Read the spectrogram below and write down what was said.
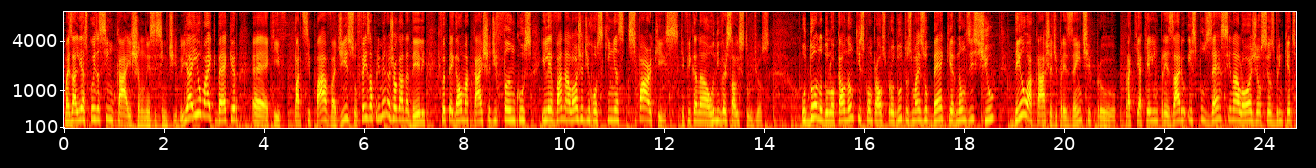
Mas ali as coisas se encaixam nesse sentido. E aí o Mike Becker, é, que participava disso, fez a primeira jogada dele, que foi pegar uma caixa de Funkos e levar na loja de rosquinhas Sparkies, que fica na Universal Studios. O dono do local não quis comprar os produtos, mas o Becker não desistiu, deu a caixa de presente para que aquele empresário expusesse na loja os seus brinquedos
